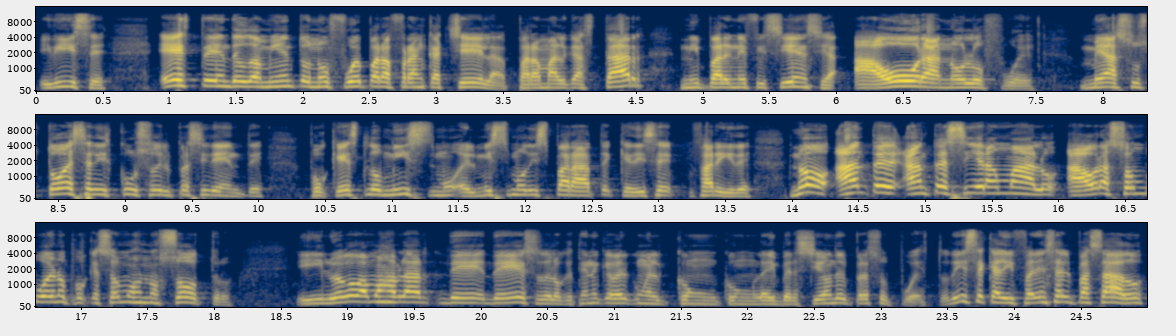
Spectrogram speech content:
Y dice, este endeudamiento no fue para francachela, para malgastar ni para ineficiencia. Ahora no lo fue. Me asustó ese discurso del presidente porque es lo mismo, el mismo disparate que dice Faride. No, antes, antes sí eran malos, ahora son buenos porque somos nosotros. Y luego vamos a hablar de, eso, de lo que tiene que ver con, con la inversión del presupuesto. Dice que a diferencia del pasado,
